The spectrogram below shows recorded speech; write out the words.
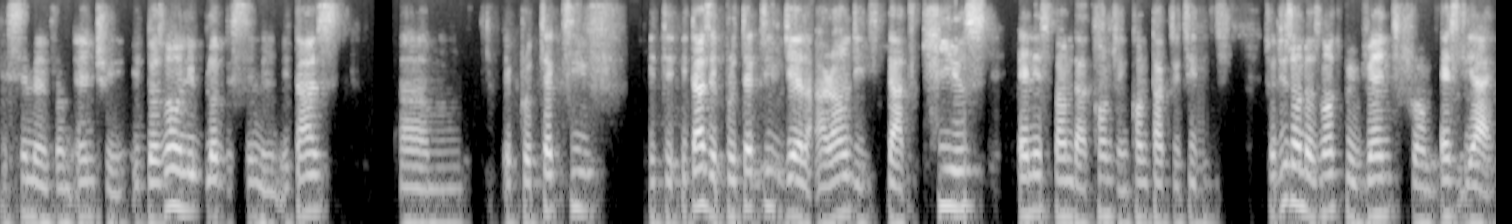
the semen from entry. It does not only block the semen, it has um, a protective, it, it has a protective gel around it that kills any sperm that comes in contact with it. So this one does not prevent from STI.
